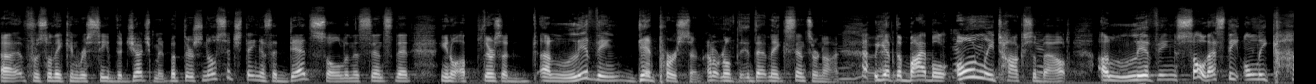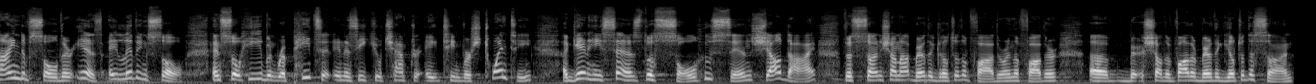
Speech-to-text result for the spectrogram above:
uh, for, so they can receive the judgment. But there's no such thing as a dead soul in the sense that, you know, a, there's a, a living dead person. I don't know if that makes sense or not. But yet, the Bible only talks about a living soul. That's the only kind of soul there is, a living soul. And so he even repeats repeats it in Ezekiel chapter 18, verse 20. Again, he says, The soul who sins shall die. The son shall not bear the guilt of the father, and the father uh, shall the father bear the guilt of the son.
